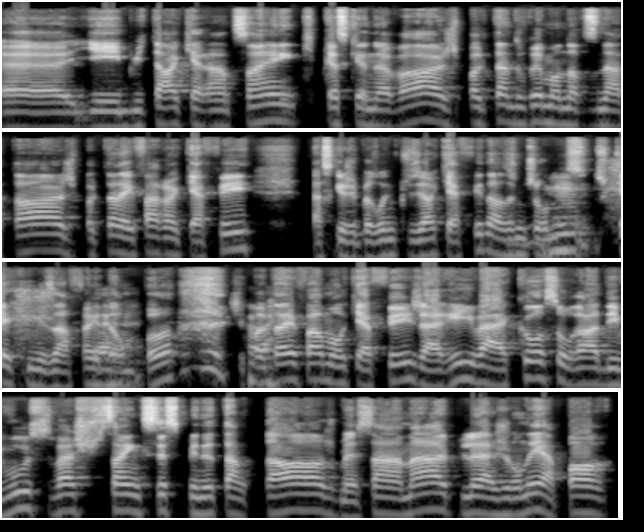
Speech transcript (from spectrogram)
euh, il est 8h45, presque 9h, j'ai pas le temps d'ouvrir mon ordinateur, j'ai pas le temps d'aller faire un café parce que j'ai besoin de plusieurs cafés dans une journée, mm. surtout quand mes enfants ne dorment pas. J'ai pas le temps d'aller faire mon café, j'arrive à la course au rendez-vous, souvent je suis 5-6 minutes en retard, je me sens mal, puis là, la journée, à part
